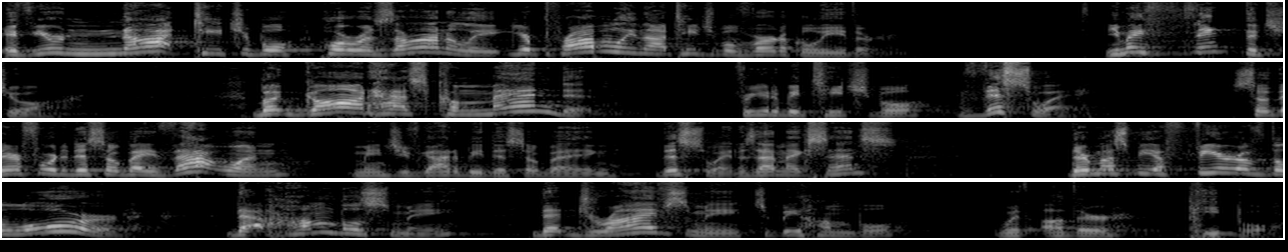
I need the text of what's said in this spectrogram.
If you're not teachable horizontally, you're probably not teachable vertical either. You may think that you are, but God has commanded for you to be teachable this way. So, therefore, to disobey that one means you've got to be disobeying this way. Does that make sense? There must be a fear of the Lord that humbles me, that drives me to be humble with other people.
